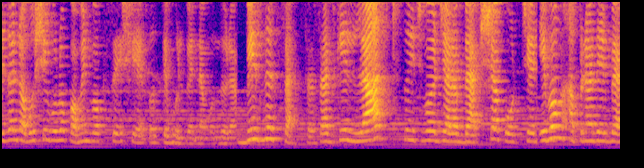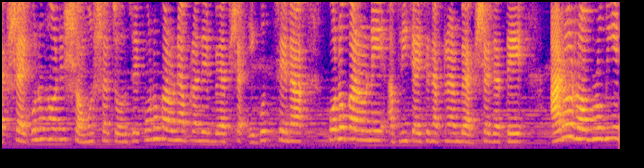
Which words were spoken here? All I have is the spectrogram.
রেজাল্ট অবশ্যই বলব কমেন্ট বক্সে শেয়ার করতে ভুলবেন না বন্ধুরা। বিজনেস সাকসেস আজকে লাস্ট সুইচ ওয়ার্ড যারা ব্যবসা করছেন এবং আপনাদের ব্যবসায় কোনো ধরনের সমস্যা চলছে, কোনো কারণে আপনাদের ব্যবসা এগোচ্ছে না, কোনো কারণে আপনি চাইছেন আপনার ব্যবসা যাতে আরও রমরমিয়ে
